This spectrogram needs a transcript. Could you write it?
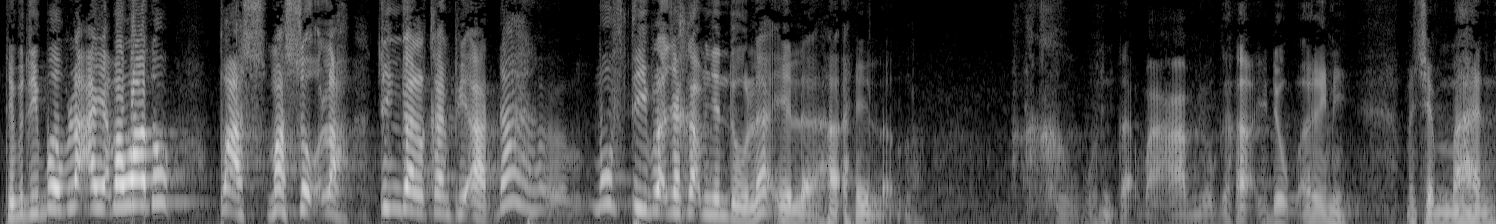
Tiba-tiba pula ayat bawah tu, pas, masuklah, tinggalkan PR. Dah, mufti pula cakap macam tu. La ilaha illallah. Aku pun tak faham juga hidup hari ni. Macam mana.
